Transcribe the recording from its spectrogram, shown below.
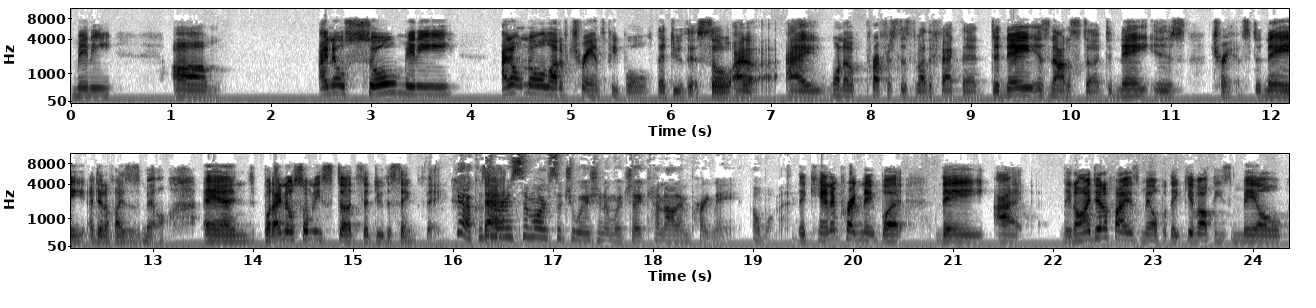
many um i know so many I don't know a lot of trans people that do this, so I I want to preface this by the fact that Danae is not a stud. Danae is trans. Danae identifies as male, and but I know so many studs that do the same thing. Yeah, because they're in a similar situation in which they cannot impregnate a woman. They can impregnate, but they I they don't identify as male, but they give out these male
